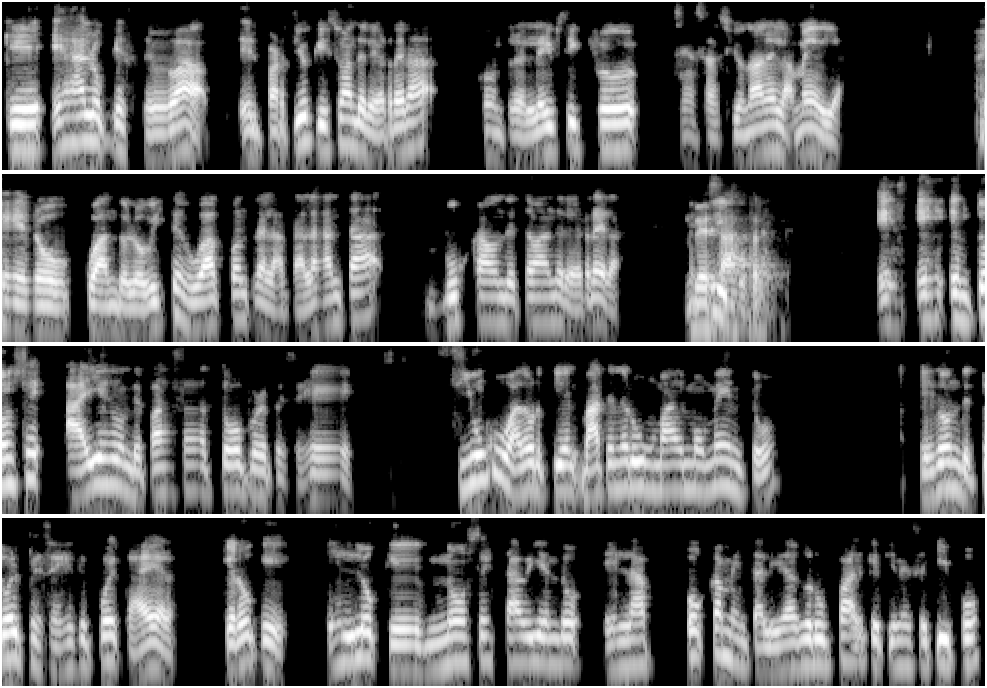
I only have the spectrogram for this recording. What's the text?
Que es a lo que se va. El partido que hizo Ander Herrera contra el Leipzig fue sensacional en la media. Pero cuando lo viste jugar contra el Atalanta, busca dónde estaba Ander Herrera. Desastre. Es, entonces ahí es donde pasa todo por el PSG. Si un jugador tiene, va a tener un mal momento, es donde todo el PSG se puede caer. Creo que es lo que no se está viendo, es la poca mentalidad grupal que tiene ese equipo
